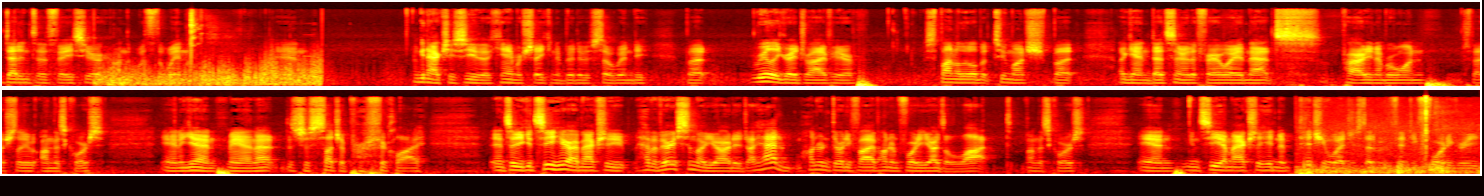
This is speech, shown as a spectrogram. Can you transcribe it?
dead into the face here the, with the wind, you can actually see the camera shaking a bit. It was so windy, but really great drive here. Spun a little bit too much, but again, dead center of the fairway, and that's priority number one, especially on this course. And again, man, that is just such a perfect lie. And so you can see here, I'm actually have a very similar yardage. I had 135, 140 yards a lot on this course. And you can see I'm actually hitting a pitching wedge instead of a 54 degree.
